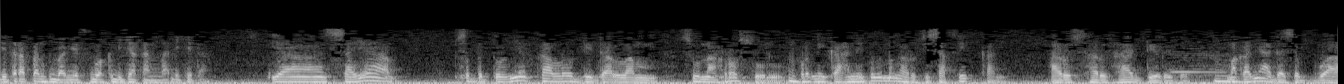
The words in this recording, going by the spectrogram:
diterapkan sebagai sebuah kebijakan Pak di kita? Ya, saya sebetulnya kalau di dalam sunnah Rasul hmm. pernikahan itu memang harus disaksikan harus harus hadir itu. Hmm. Makanya ada sebuah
